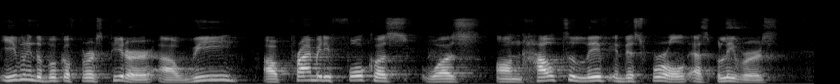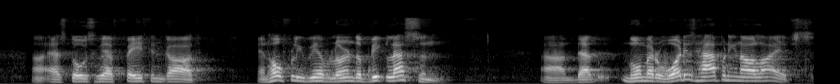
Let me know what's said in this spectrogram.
even in the book of First Peter, uh, we our primary focus was on how to live in this world as believers, uh, as those who have faith in God, and hopefully we have learned a big lesson uh, that no matter what is happening in our lives,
